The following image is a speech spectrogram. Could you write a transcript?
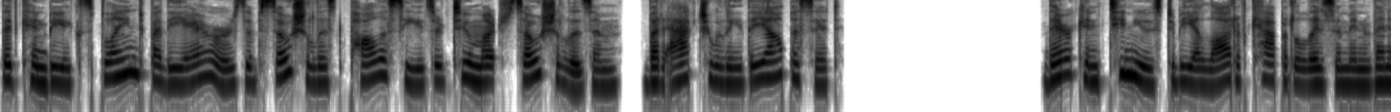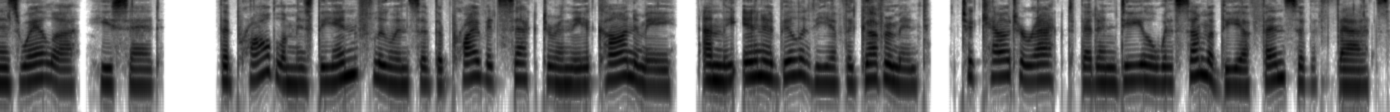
that can be explained by the errors of socialist policies or too much socialism, but actually the opposite. There continues to be a lot of capitalism in Venezuela, he said. The problem is the influence of the private sector in the economy and the inability of the government to counteract that and deal with some of the offensive that's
